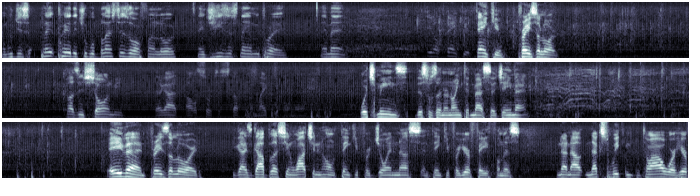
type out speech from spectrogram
And we just pray, pray that you will bless this offering, Lord. In Jesus' name we pray. Amen. Thank you. Thank you. Praise the Lord. Cousin's showing me that I got all sorts of stuff in the microphone there. Which means this was an anointed message. Amen. Amen. Praise the Lord. You guys, God bless you and watching at home. Thank you for joining us and thank you for your faithfulness. Now, now next week, and tomorrow, we're here,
